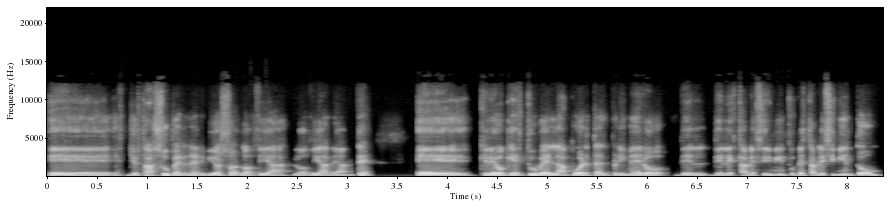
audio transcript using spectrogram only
eh, yo estaba súper nervioso los días, los días de antes. Eh, creo que estuve en la puerta el primero del, establecimiento, un establecimiento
